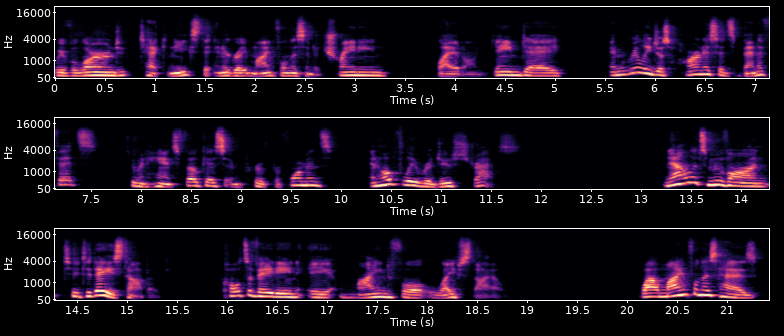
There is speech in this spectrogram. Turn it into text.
We've learned techniques to integrate mindfulness into training, apply it on game day, and really just harness its benefits to enhance focus, improve performance, and hopefully reduce stress. Now let's move on to today's topic cultivating a mindful lifestyle. While mindfulness has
